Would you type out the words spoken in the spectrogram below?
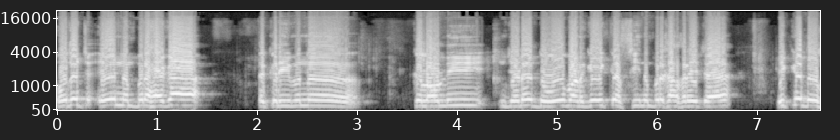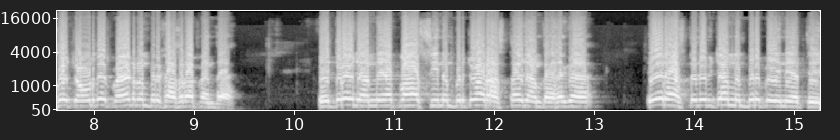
ਉਹਦੇ 'ਚ ਇਹ ਨੰਬਰ ਹੈਗਾ, ਤਕਰੀਬਨ ਕਲੌਲੀ ਜਿਹੜੇ ਦੋ ਬਣ ਗਏ, ਇੱਕ 80 ਨੰਬਰ ਖਸਰੇ 'ਚ ਹੈ, ਇੱਕ ਇਹ 264 ਦੇ 65 ਨੰਬਰ ਖਸਰਾ ਪੈਂਦਾ ਇਧਰੋਂ ਜਾਂਦੇ ਆਪਾਂ 80 ਨੰਬਰ 'ਚੋਂ ਆ ਰਸਤਾ ਜਾਂਦਾ ਹੈਗਾ। ਇਹ ਰਸਤੇ ਦੇ ਵਿੱਚ ਆ ਨੰਬਰ ਪਏ ਨੇ ਇੱਥੇ।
